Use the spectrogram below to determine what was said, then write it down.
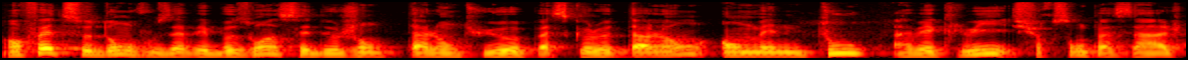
En fait, ce dont vous avez besoin, c'est de gens talentueux parce que le talent emmène tout avec lui sur son passage.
